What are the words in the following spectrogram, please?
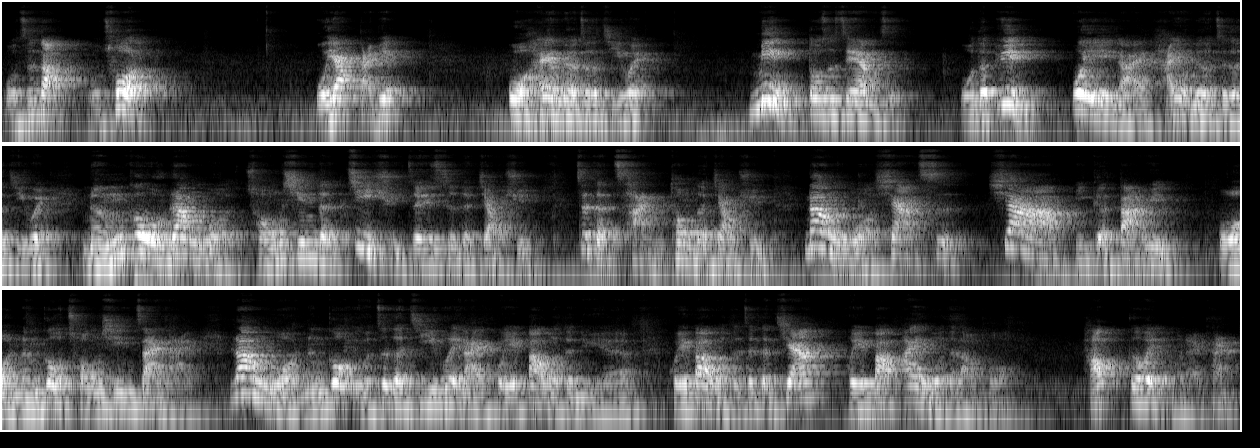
我知道我错了，我要改变，我还有没有这个机会？命都是这样子，我的运未来还有没有这个机会，能够让我重新的汲取这一次的教训？这个惨痛的教训，让我下次下一个大运，我能够重新再来，让我能够有这个机会来回报我的女儿，回报我的这个家，回报爱我的老婆。好，各位，我们来看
